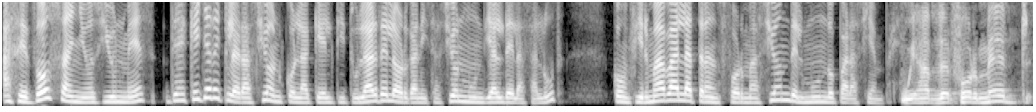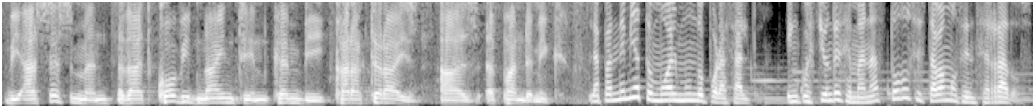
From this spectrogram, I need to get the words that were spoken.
Hace dos años y un mes de aquella declaración con la que el titular de la Organización Mundial de la Salud confirmaba la transformación del mundo para siempre. We have therefore made the assessment that COVID-19 can be characterized as a pandemic. La pandemia tomó al mundo por asalto. En cuestión de semanas todos estábamos encerrados,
